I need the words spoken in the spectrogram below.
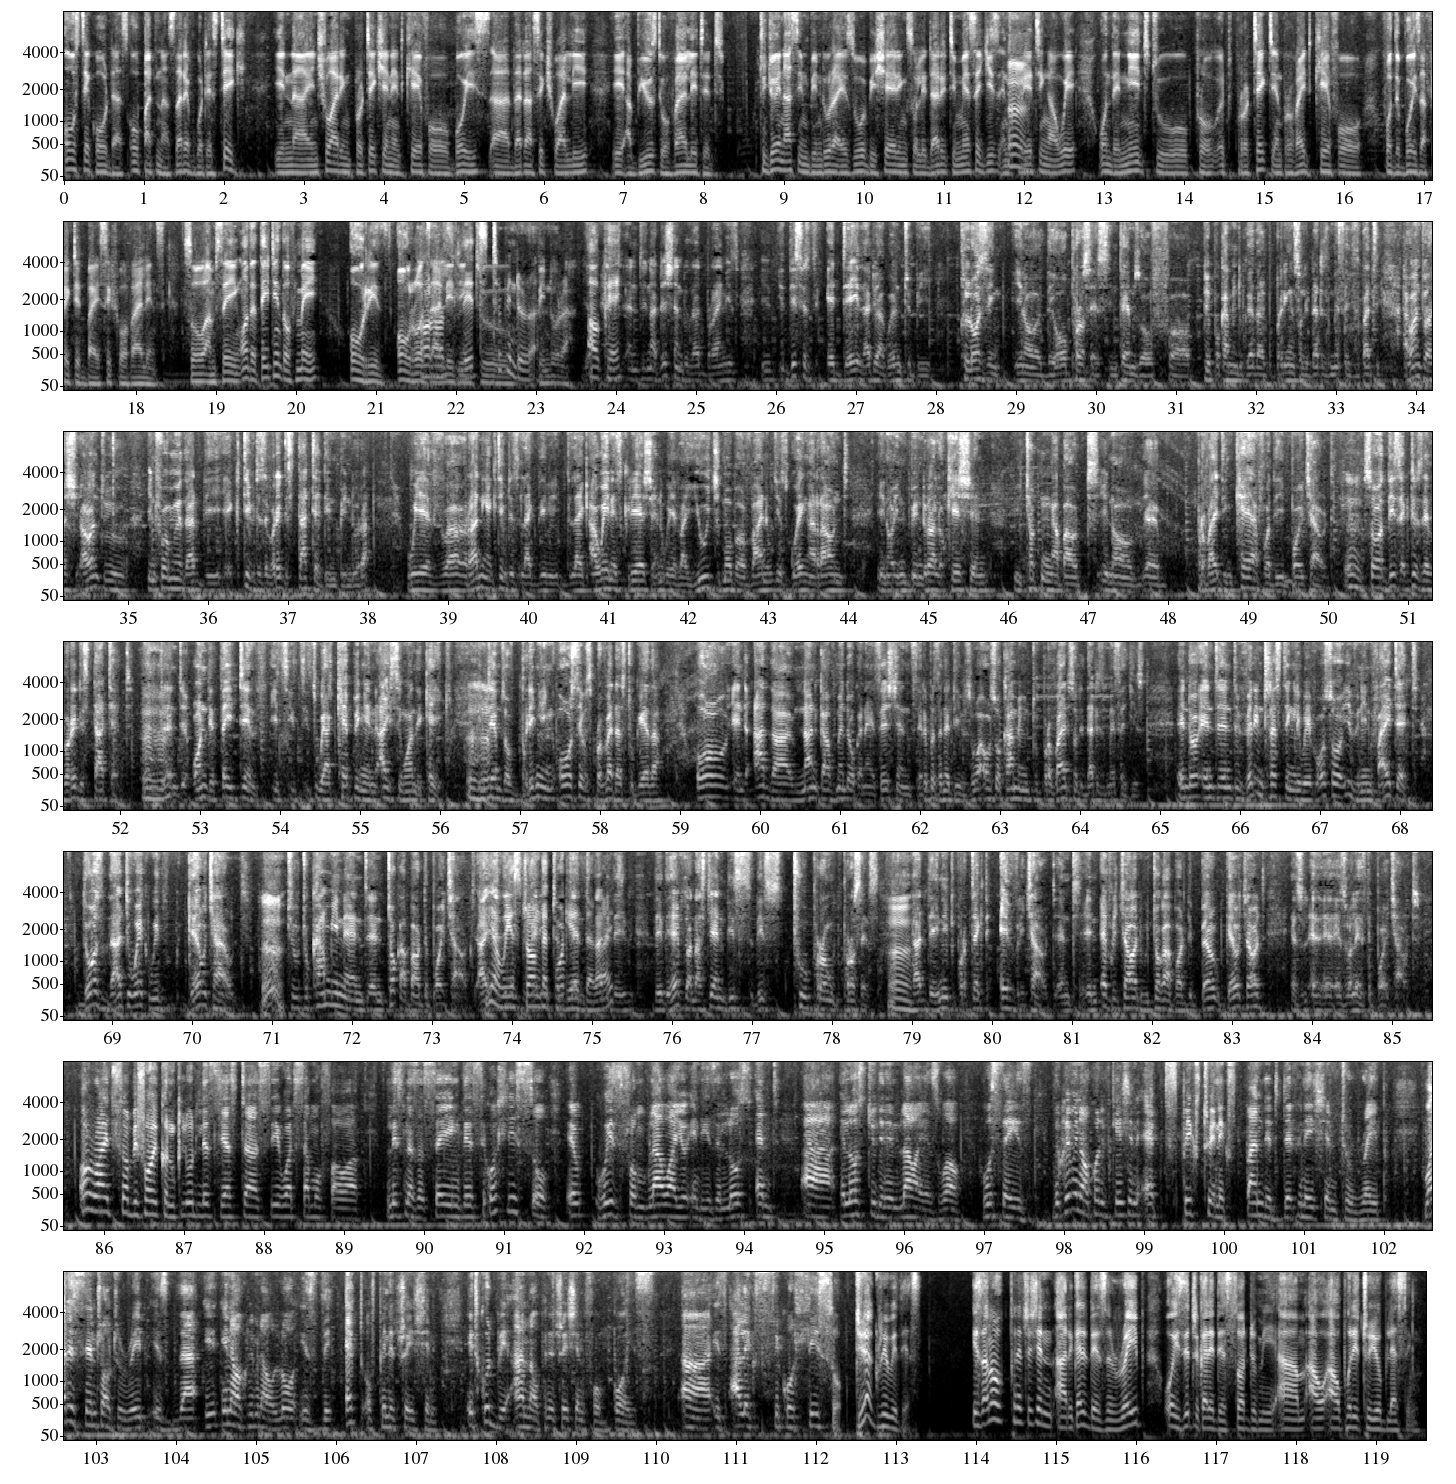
all stakeholders, all partners that have got a stake in uh, ensuring protection and care for boys uh, that are sexually uh, abused or violated. To join us in Bindura as we'll be sharing solidarity messages and creating a way on the need to, pro- to protect and provide care for, for the boys affected by sexual violence. So I'm saying on the 13th of May, all, roads all roads All are leading lead to, to Bindura. Bindura. Okay. And, and in addition to that, Brian, is it, it- this is a day that we are going to be closing, you know, the whole process in terms of uh, people coming together, bringing solidarity messages. But I want to assu- I want to inform you that the activities have already started in Bindura. We have uh, running activities like the like awareness creation. We have a huge mobile van which is going around, you know, in Bindura location. We're talking about, you know. Uh, providing care for the boy child. Mm. So these activities have already started, mm-hmm. and, and on the 13th, it's, it's, it's we are capping and icing on the cake in mm-hmm. terms of bringing all service providers together, all and other non-government organizations, representatives who are also coming to provide solidarity messages, and and and very interestingly, we've also even invited those that work with girl child to, to come in and, and talk about the boy child. I- Yeah, we are stronger together, right? They, they, they have to understand this this two pronged process that they need to protect every child, and in every child we talk about the girl, child as, as as well as the boy child. All right, so before we conclude, let's just uh, see what some of our listeners are saying there's Sikosliso, uh, who is from Bulawayo and he's a law and uh, a law student in Bulawayo as well, who says the Criminal Codification Act speaks to an expanded definition to rape. What is central to rape is that in our criminal law is the act of penetration. It could be anal penetration for boys. Uh, it's Alex Sikosliso. Do you agree with this? Is anal penetration uh, regarded as a rape or is it regarded as sodomy? Um, I'll, I'll put it to your blessing.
